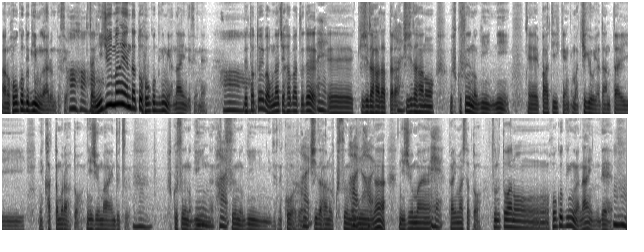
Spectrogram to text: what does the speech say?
あの報告義務があるんですよ、ははは20万円だと報告義務はないんですよね。で例えば同じ派閥で、ええ。えー、岸田派だったら、はい、岸田派の複数の議員に、えー、パーティー券、まあ、企業や団体に買ってもらうと20万円ずつ、うん、複数の議員が、うんはい、複数の議員にですねこう、はい、岸田派の複数の議員が20万円買いましたと。はいはいするとあの報告義務がないんで、うん、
